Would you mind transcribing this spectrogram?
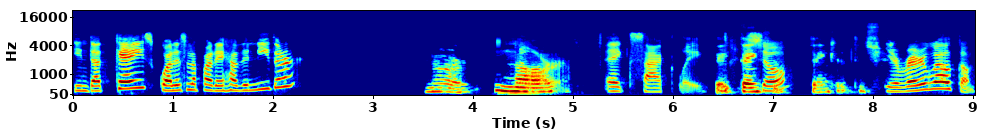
in that case, ¿cuál es la pareja de neither? Nor. Nor. Exactly. Okay, thank So- you. Thank you, teacher. You're very welcome.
